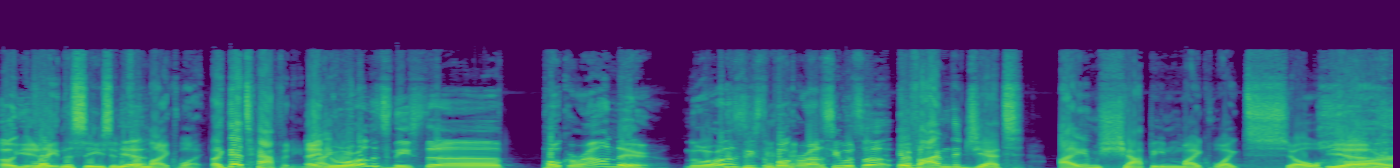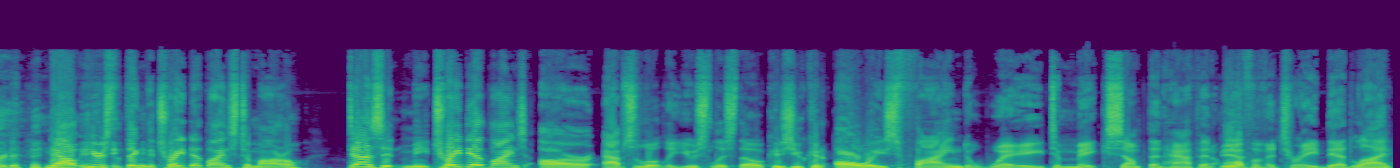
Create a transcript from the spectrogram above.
Oh, yeah. late in the season Yeah. for Mike White. Like that's happening. Hey, right? New Orleans needs to uh, poke around there. New Orleans needs to poke around and see what's up. if I'm the Jets, I am shopping Mike White so Yeah. hard. now, here's the thing: the trade deadline's tomorrow. Doesn't mean trade deadlines are absolutely useless though, because you can always find a way to make something happen off of a trade deadline.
